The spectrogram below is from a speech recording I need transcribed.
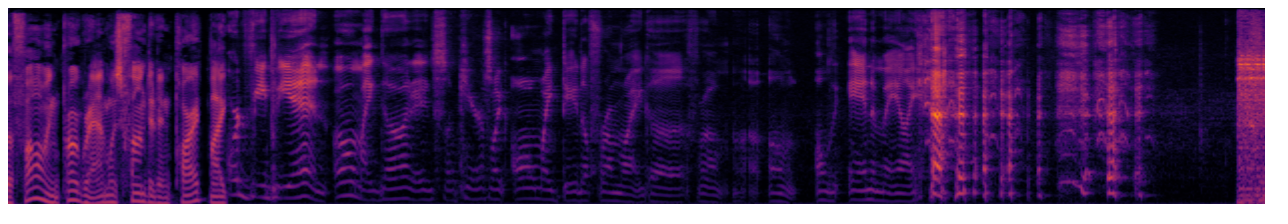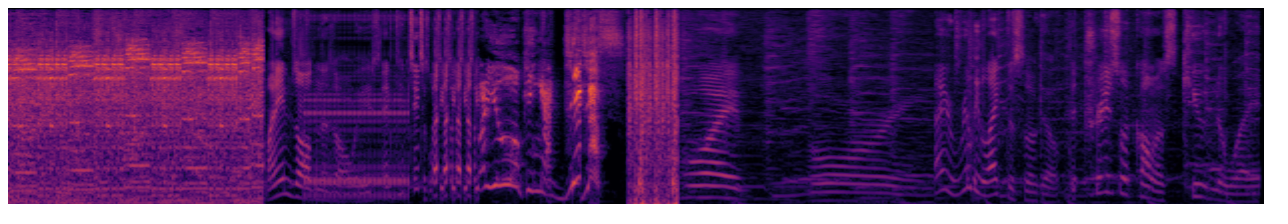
The following program was funded in part by NordVPN. Oh my god, it secures like all my data from like uh from uh, all, all the anime I have. My name's Alden as always, and Are you looking at this? boy boring. I really like this logo. The trees look almost cute in a way.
